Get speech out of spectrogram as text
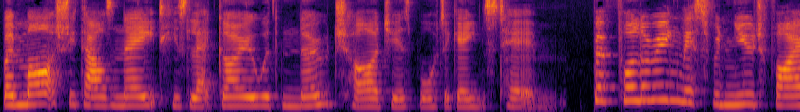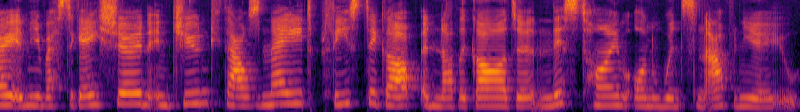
By March 2008, he's let go with no charges brought against him. But following this renewed fire in the investigation, in June 2008, police dig up another garden, this time on Winston Avenue,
